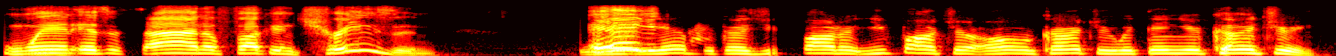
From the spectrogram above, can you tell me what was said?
when mm. it's a sign of fucking treason? Yeah, you- yeah, because you fought a, you fought your own country within your country.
